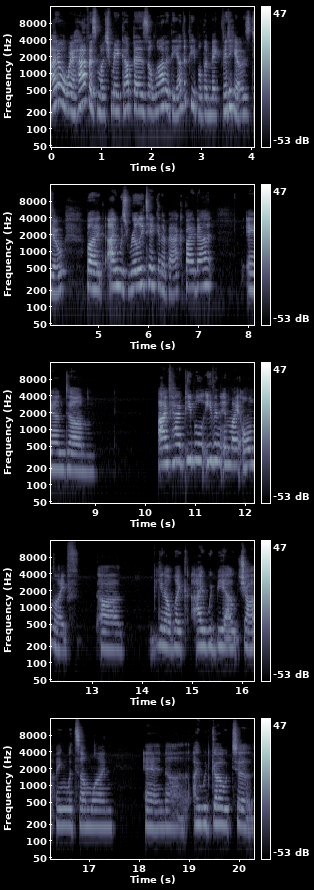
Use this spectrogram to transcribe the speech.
I don't wear half as much makeup as a lot of the other people that make videos do. But I was really taken aback by that. And um, I've had people, even in my own life, uh, you know, like I would be out shopping with someone and uh, I would go to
